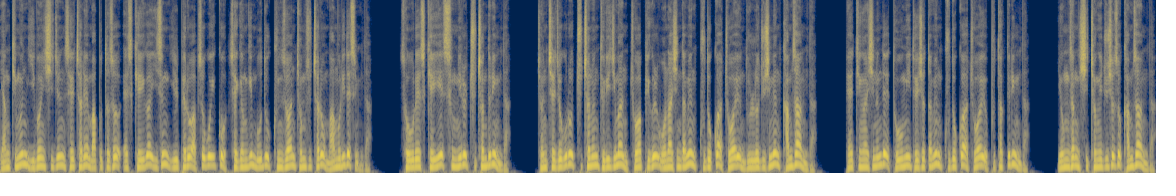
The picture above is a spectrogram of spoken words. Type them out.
양 팀은 이번 시즌 세 차례 맞붙어서 SK가 2승 1패로 앞서고 있고 세 경기 모두 근소한 점수차로 마무리됐습니다. 서울 SK의 승리를 추천드립니다. 전체적으로 추천은 드리지만 조합픽을 원하신다면 구독과 좋아요 눌러주시면 감사합니다. 배팅하시는데 도움이 되셨다면 구독과 좋아요 부탁드립니다. 영상 시청해주셔서 감사합니다.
